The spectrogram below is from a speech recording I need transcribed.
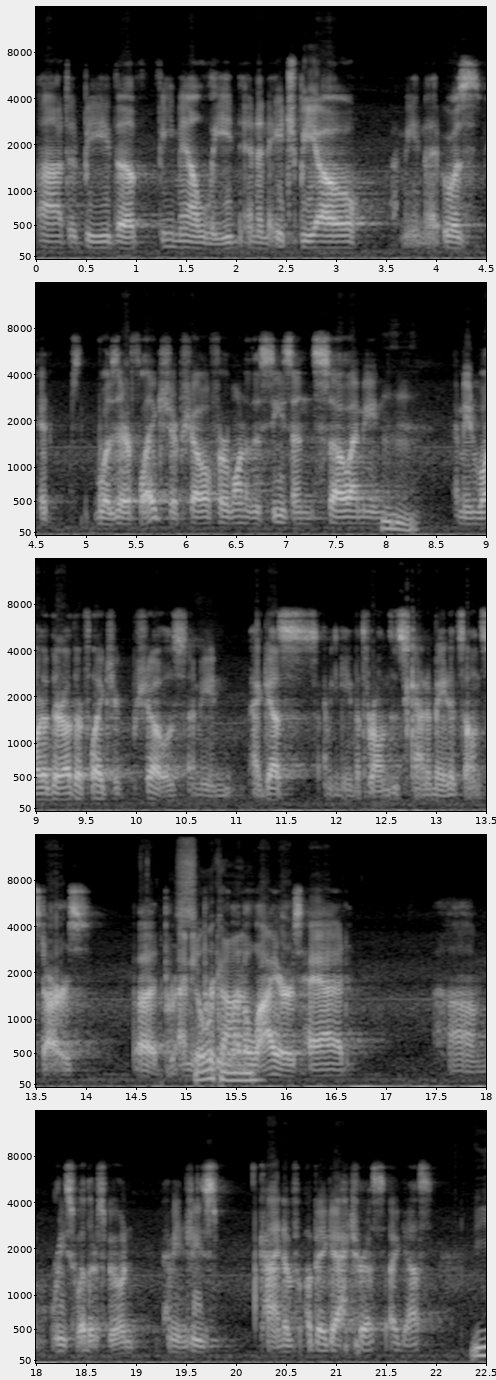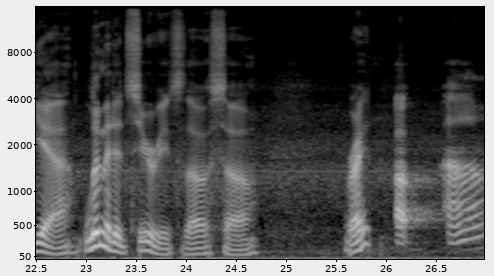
uh, to be the female lead in an HBO. I mean, it was it was their flagship show for one of the seasons. So I mean, Mm-hmm. I mean, what are their other flagship shows? I mean, I guess I mean Game of Thrones has kind of made its own stars, but I mean, Pretty Silicon. Little Liars had um, Reese Witherspoon. I mean, she's kind of a big actress, I guess. Yeah, limited series though, so right? Oh, uh,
